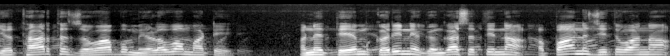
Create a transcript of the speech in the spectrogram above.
યથાર્થ જવાબ મેળવવા માટે અને તેમ કરીને ગંગા સતીના અપાન જીતવાના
